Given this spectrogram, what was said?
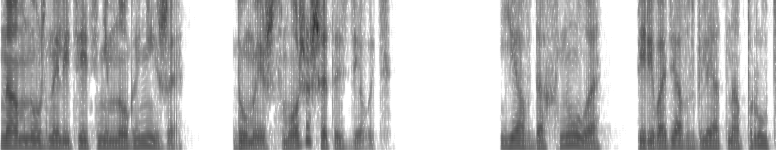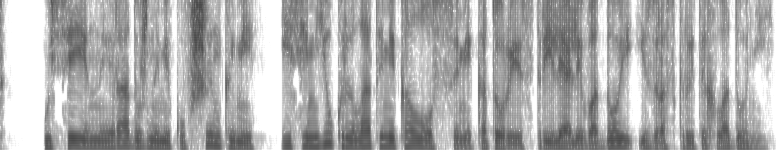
Нам нужно лететь немного ниже, Думаешь, сможешь это сделать?» Я вдохнула, переводя взгляд на пруд, усеянный радужными кувшинками и семью крылатыми колоссами, которые стреляли водой из раскрытых ладоней.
